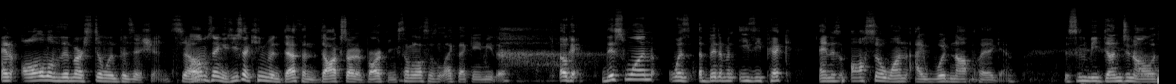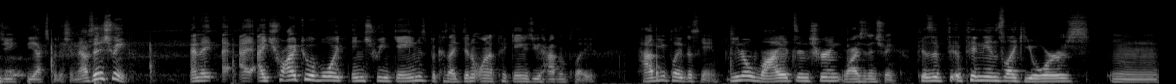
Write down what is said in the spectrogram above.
and all of them are still in position. So All I'm saying is you said Kingdom Death and the dog started barking. Someone else doesn't like that game either. Okay, this one was a bit of an easy pick and is also one I would not play again. This is going to be Dungeonology The Expedition. Now, it's in shrink. And I, I, I tried to avoid in shrink games because I didn't want to pick games you haven't played. Have you played this game? do you know why it's in shrink? Why is it in shrink? Because of opinions like yours. Mm,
